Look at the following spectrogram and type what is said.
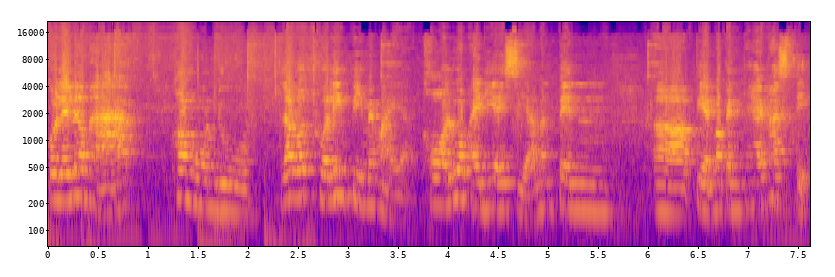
ก็เลยเริ่มหาข้อมูลดู แล้วรถทัวริงปีใหม่ๆอะคอร่วม IDI เสียมันเป็นเอ่อเปลี่ยนมาเป็นใช้พลาสติก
